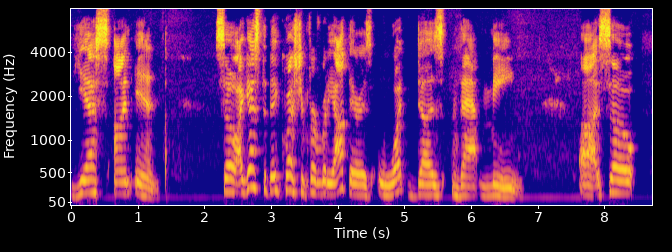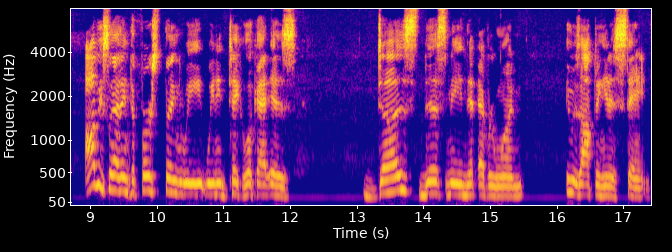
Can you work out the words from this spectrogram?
"Yes, I'm in." So I guess the big question for everybody out there is, what does that mean? Uh, so obviously, I think the first thing we we need to take a look at is, does this mean that everyone who is opting in is staying?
